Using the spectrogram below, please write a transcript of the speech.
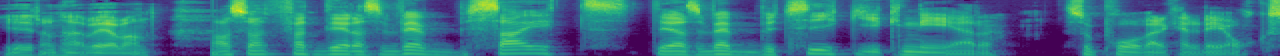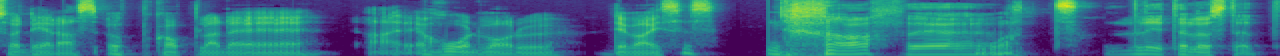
i den här vevan. Alltså för att deras webbsajt, deras webbutik gick ner så påverkade det också deras uppkopplade eh, hårdvaru-devices. Ja, det är What? lite lustigt.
